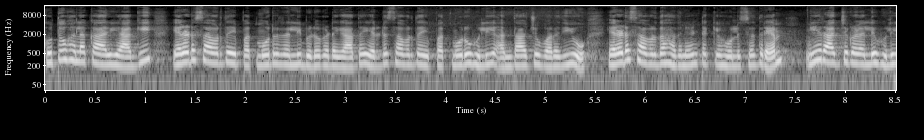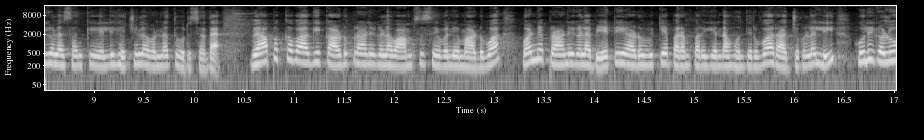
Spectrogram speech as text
ಕುತೂಹಲಕಾರಿಯಾಗಿ ಎರಡು ಸಾವಿರದ ಇಪ್ಪತ್ಮೂರರಲ್ಲಿ ಬಿಡುಗಡೆಯಾದ ಎರಡು ಸಾವಿರದ ಇಪ್ಪತ್ಮೂರು ಹುಲಿ ಅಂದಾಜು ವರದಿಯು ಎರಡು ಸಾವಿರದ ಹದಿನೆಂಟಕ್ಕೆ ಹೋಲಿಸಿದರೆ ಈ ರಾಜ್ಯಗಳಲ್ಲಿ ಹುಲಿಗಳ ಸಂಖ್ಯೆಯಲ್ಲಿ ಹೆಚ್ಚಳವನ್ನು ತೋರಿಸಿದೆ. ವ್ಯಾಪಕವಾಗಿ ಕಾಡು ಪ್ರಾಣಿಗಳ ಮಾಂಸ ಸೇವನೆ ಮಾಡುವ, ವನ್ಯ ಪ್ರಾಣಿಗಳ ಬೇಟೆಯಾಡುವಿಕೆ ಪರಂಪರೆಯನ್ನ ಹೊಂದಿರುವ ರಾಜ್ಯಗಳಲ್ಲಿ ಹುಲಿಗಳು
